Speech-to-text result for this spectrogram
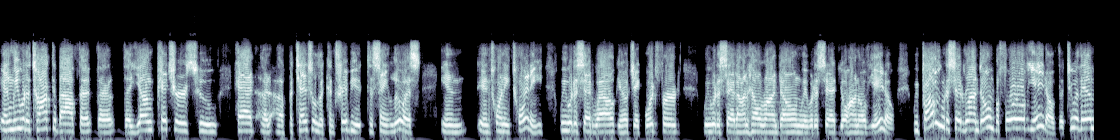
and we would have talked about the the, the young pitchers who had a, a potential to contribute to St. Louis in in 2020, we would have said, well, you know, Jake Woodford. We would have said Angel Rondon. We would have said Johan Oviedo. We probably would have said Rondon before Oviedo. The two of them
